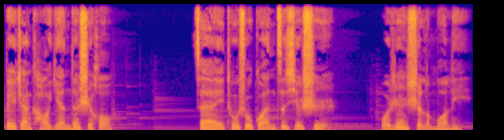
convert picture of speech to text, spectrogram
备战考研的时候，在图书馆自习室，我认识了茉莉，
